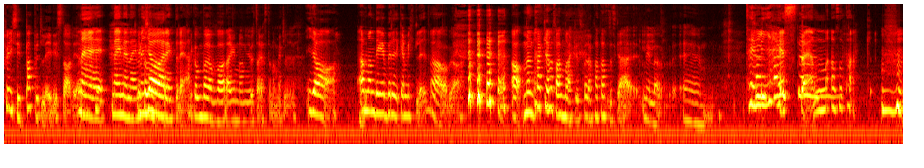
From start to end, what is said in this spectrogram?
crazy puppet lady stadiet. Nej, nej, nej, nej, men kommer- gör inte det. Jag kommer bara vara där inne och njuta resten av mitt liv. Ja. Ja men det berikar mitt liv. Ja, vad bra. ja, men tack i alla fall Marcus för den fantastiska lilla... ehm, Täljhästen! Alltså tack. um,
